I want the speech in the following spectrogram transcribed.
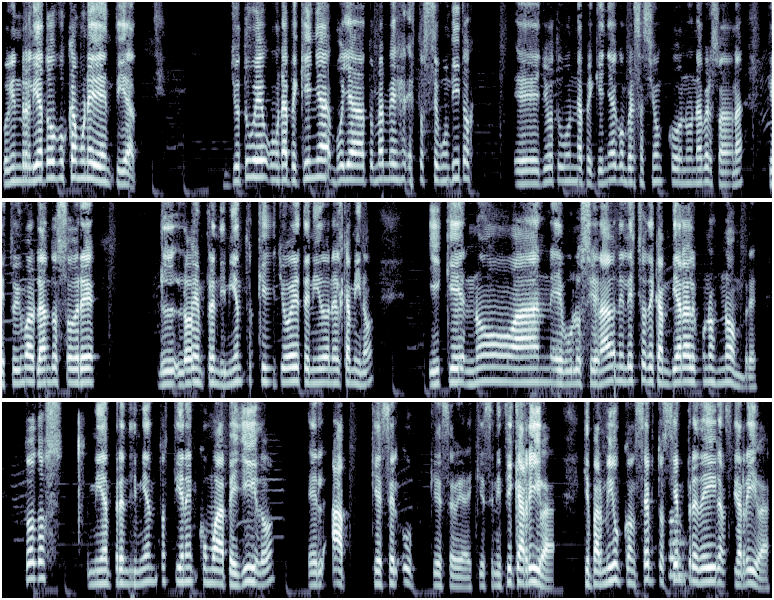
Porque en realidad todos buscamos una identidad. Yo tuve una pequeña, voy a tomarme estos segunditos eh, yo tuve una pequeña conversación con una persona que estuvimos hablando sobre los emprendimientos que yo he tenido en el camino y que no han evolucionado en el hecho de cambiar algunos nombres. Todos mis emprendimientos tienen como apellido el up, que es el up, que se vea, que significa arriba, que para mí es un concepto siempre de ir hacia arriba.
